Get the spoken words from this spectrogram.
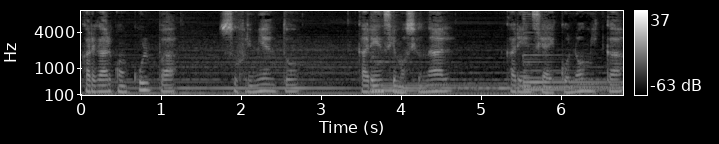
cargar con culpa, sufrimiento, carencia emocional, carencia económica,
